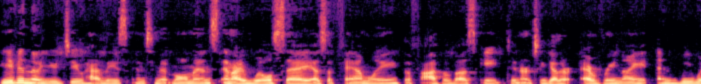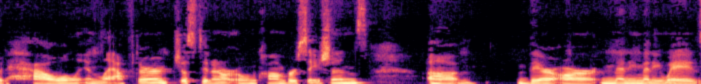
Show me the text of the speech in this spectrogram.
even though you do have these intimate moments, and I will say, as a family, the five of us ate dinner together every night, and we would howl in laughter just in our own conversations. Um, there are many, many ways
